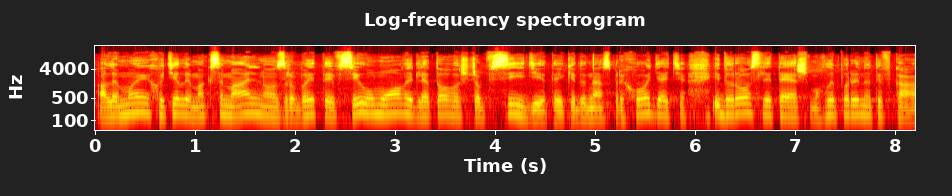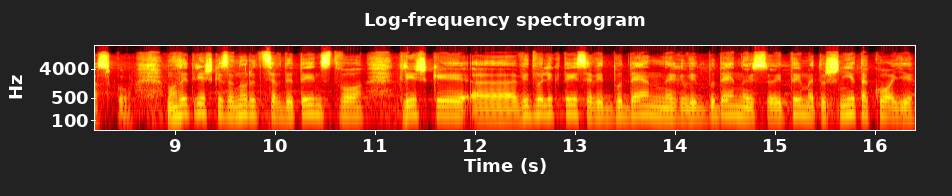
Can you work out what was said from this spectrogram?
але ми хотіли максимально зробити всі умови для того, щоб всі діти, які до нас приходять, і дорослі теж могли поринути в казку, могли трішки зануритися в дитинство, трішки е, відволіктися від буденних, від буденної суєти, метушні такої,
